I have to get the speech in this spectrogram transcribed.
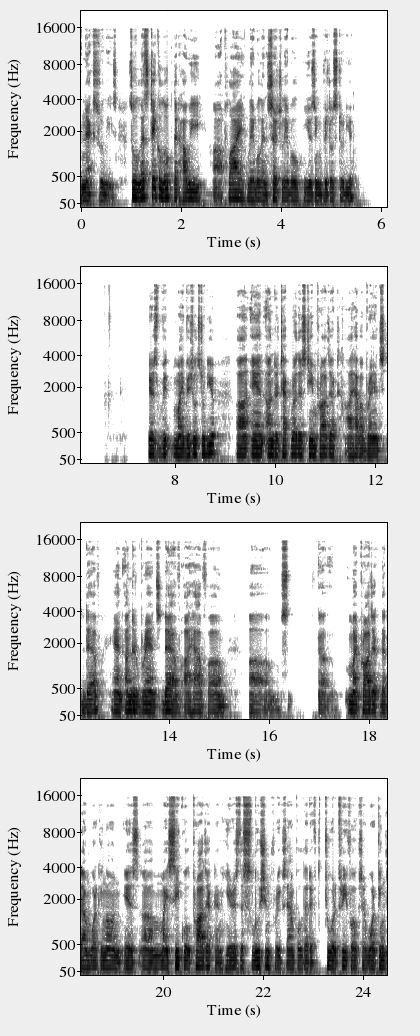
next release. So let's take a look at how we apply label and search label using Visual Studio. Here's my Visual Studio. Uh, and under Tech Brothers Team Project, I have a branch dev. And under branch dev, I have um, um, uh, my project that I'm working on is um, my SQL project. And here is the solution, for example, that if two or three folks are working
